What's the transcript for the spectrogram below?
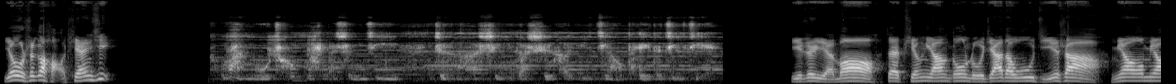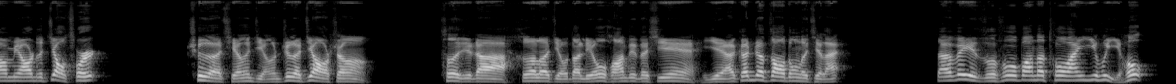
又是个好天气，一只野猫在平阳公主家的屋脊上喵喵喵的叫春儿。这情景，这叫声，刺激着喝了酒的刘皇帝的心也跟着躁动了起来。在卫子夫帮他脱完衣服以后，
